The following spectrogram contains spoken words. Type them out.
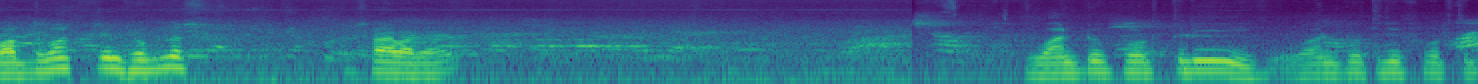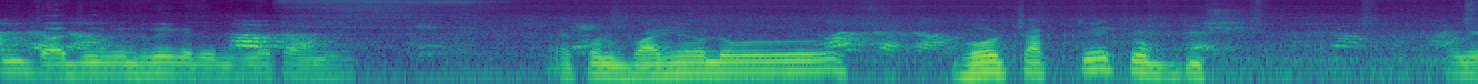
বর্ধমান ট্রেন ঢুকলো সারা বাজারে one two four three one two three four three Darjeeling ঢুকে গেছে মালদা টাউনে এখন বাজে হলো ভোর চারটে চব্বিশ। মানে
